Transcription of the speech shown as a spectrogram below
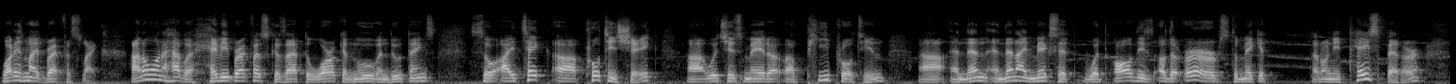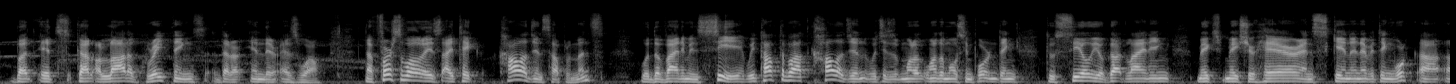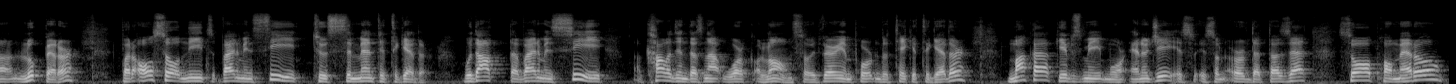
What is my breakfast like? I don't want to have a heavy breakfast because I have to work and move and do things. So I take a protein shake, uh, which is made of, of pea protein, uh, and, then, and then I mix it with all these other herbs to make it not only taste better, but it's got a lot of great things that are in there as well. Now, first of all is I take collagen supplements with the vitamin C. We talked about collagen, which is one of, one of the most important things to seal your gut lining, makes, makes your hair and skin and everything work, uh, uh, look better, but also needs vitamin C to cement it together. Without the vitamin C, collagen does not work alone, so it's very important to take it together. Maca gives me more energy. It's, it's an herb that does that. Saw palmetto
